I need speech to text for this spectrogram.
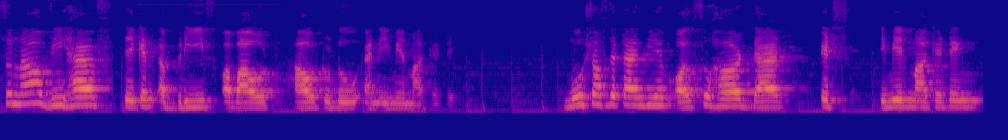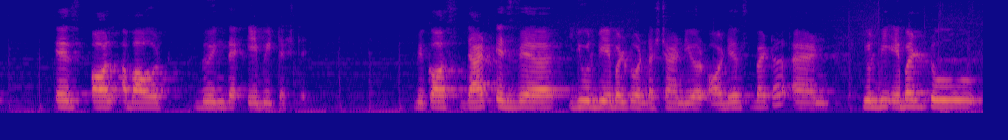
So now we have taken a brief about how to do an email marketing. Most of the time we have also heard that it's email marketing is all about doing the A-B testing because that is where you will be able to understand your audience better and you'll be able to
